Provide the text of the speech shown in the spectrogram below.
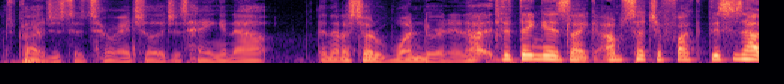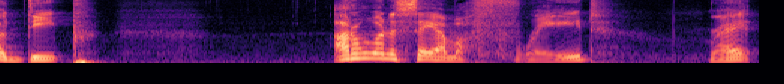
It's probably just a tarantula just hanging out. And then I started wondering. And I, the thing is, like, I'm such a fuck. This is how deep. I don't want to say I'm afraid, right?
